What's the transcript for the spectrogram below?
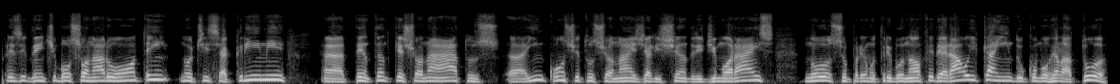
presidente Bolsonaro ontem, notícia crime, uh, tentando questionar atos uh, inconstitucionais de Alexandre de Moraes no Supremo Tribunal Federal e caindo como relator,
